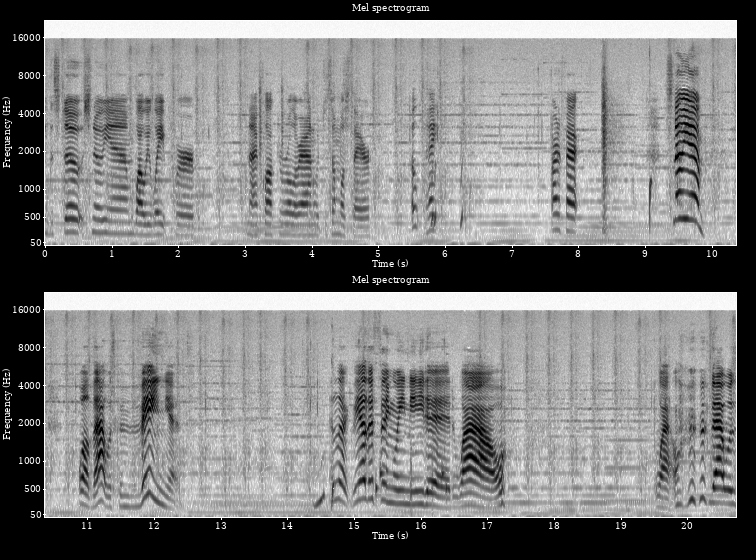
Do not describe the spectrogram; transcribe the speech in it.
Need the snow, snow yam while we wait for 9 o'clock to roll around, which is almost there. Oh, hey. Artifact. Snow yam! Well, that was convenient. And look, the other thing we needed. Wow. Wow. that was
